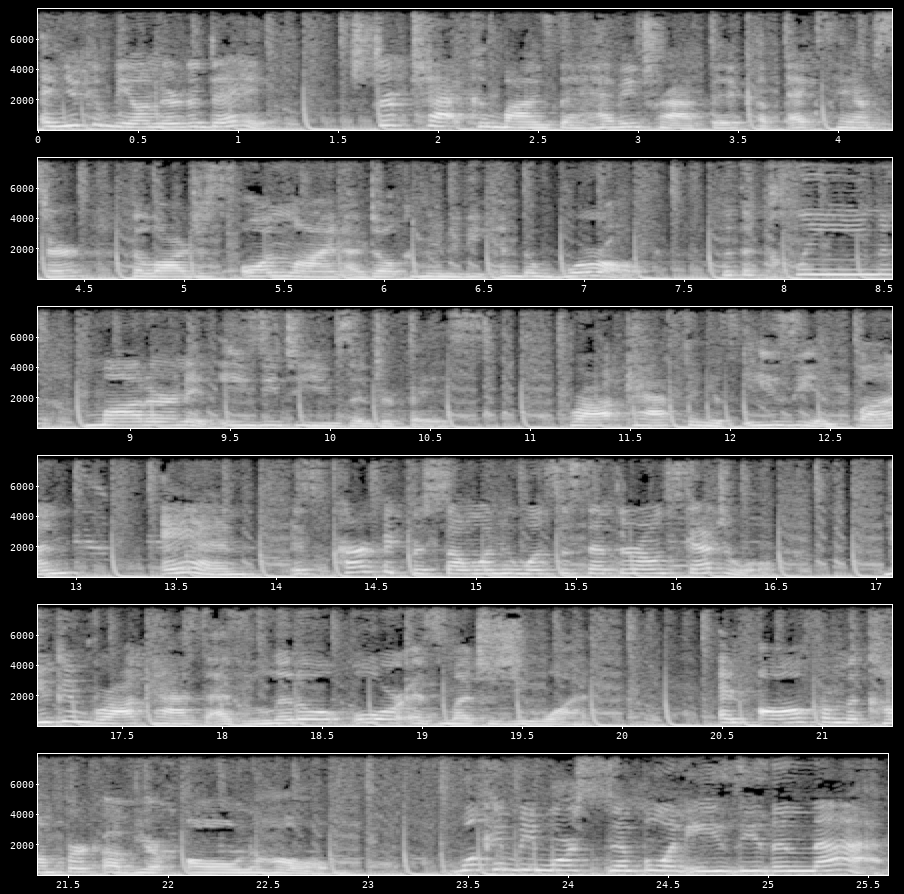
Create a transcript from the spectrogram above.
And you can be on there today. Stripchat combines the heavy traffic of xHamster, the largest online adult community in the world, with a clean, modern, and easy to use interface. Broadcasting is easy and fun, and it's perfect for someone who wants to set their own schedule. You can broadcast as little or as much as you want, and all from the comfort of your own home. What can be more simple and easy than that?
